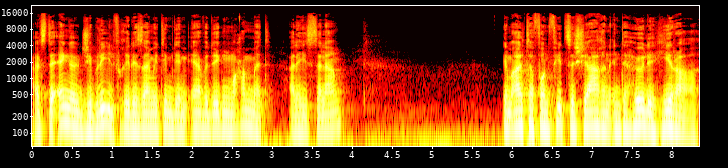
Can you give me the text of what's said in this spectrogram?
Als der Engel Jibril, Friede sei mit ihm, dem ehrwürdigen Mohammed a.s., im Alter von 40 Jahren in der Höhle Hira,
